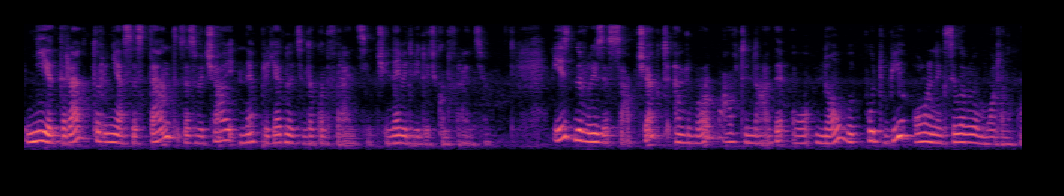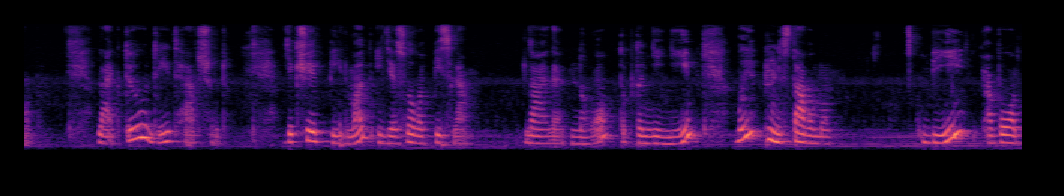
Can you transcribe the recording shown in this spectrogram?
Ні директор, ні асистент зазвичай не приєднуються до конференції чи не відвідують конференцію. Is there is a subject and verb after neither or no, we put be or an auxiliary modal verb. Like do, did, have, should. Якщо є підмет і дієслово після neither, no, тобто ні-ні, ми ставимо be або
